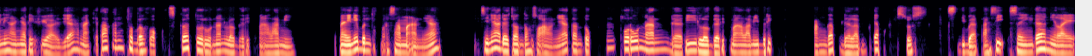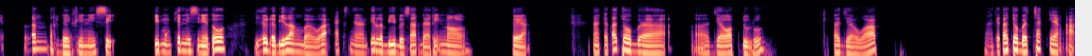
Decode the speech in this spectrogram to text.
ini hanya review aja. Nah, kita akan coba fokus ke turunan logaritma alami. Nah, ini bentuk persamaannya. Di sini ada contoh soalnya, tentukan turunan dari logaritma alami berikut. Anggap dalam tiap kasus X dibatasi sehingga nilai len terdefinisi. Jadi mungkin di sini tuh dia udah bilang bahwa X-nya nanti lebih besar dari 0. Tuh ya. Nah, kita coba uh, jawab dulu. Kita jawab. Nah, kita coba cek yang A.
